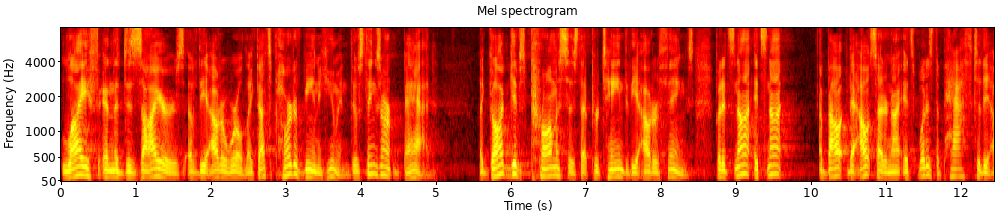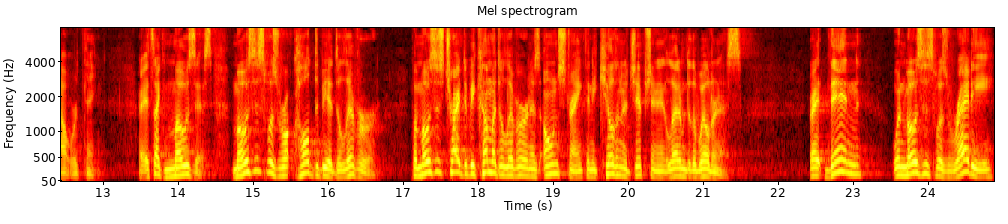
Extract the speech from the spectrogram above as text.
life and the desires of the outer world, like that's part of being a human. Those things aren't bad. Like God gives promises that pertain to the outer things, but it's not, it's not about the outside or not, it's what is the path to the outward thing. It's like Moses. Moses was called to be a deliverer, But Moses tried to become a deliverer in his own strength, and he killed an Egyptian, and it led him to the wilderness. Right? Then, when Moses was ready,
